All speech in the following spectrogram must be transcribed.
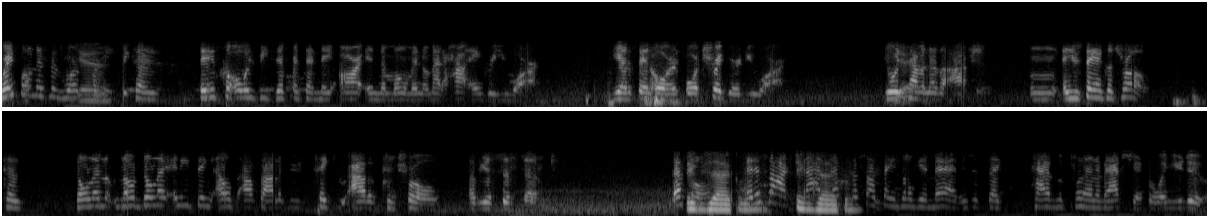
Gratefulness has worked for me because things could always be different than they are in the moment, no matter how angry you are. You understand, or or triggered you are. You always Yeah. have another option, mm, and you stay in control. Because don't let no don't let anything else outside of you take you out of control of your system. That's all. Exactly. And it's not, not that's, that's not saying don't get mad. It's just like have a plan of action for when you do.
